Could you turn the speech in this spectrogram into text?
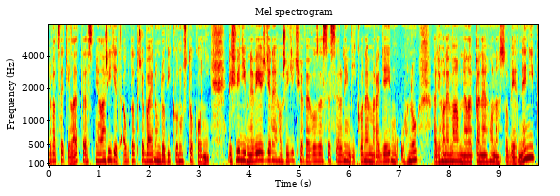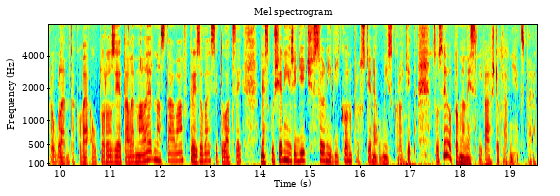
24 let, směla řídit auto třeba jenom do výkonu 100 koní. Když vidím nevyježděného řidiče ve voze se silným výkonem, raději mu uhnu, ať ho nemám nelepeného na sobě. Není problém takové auto rozjet, ale malér nastává v krizové situaci. Neskušený řidič silný výkon prostě prostě neumí skrotit. Co si o tom myslí váš dopravní expert?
